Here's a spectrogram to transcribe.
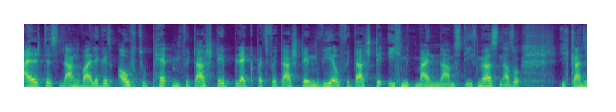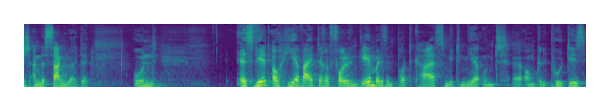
Altes, Langweiliges aufzupeppen. Für das steht Blackbirds, für das stehen wir und für das stehe ich mit meinem Namen Steve Merson. Also ich kann es nicht anders sagen, Leute. Und es wird auch hier weitere Folgen geben bei diesem Podcast mit mir und äh, Onkel Putis.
